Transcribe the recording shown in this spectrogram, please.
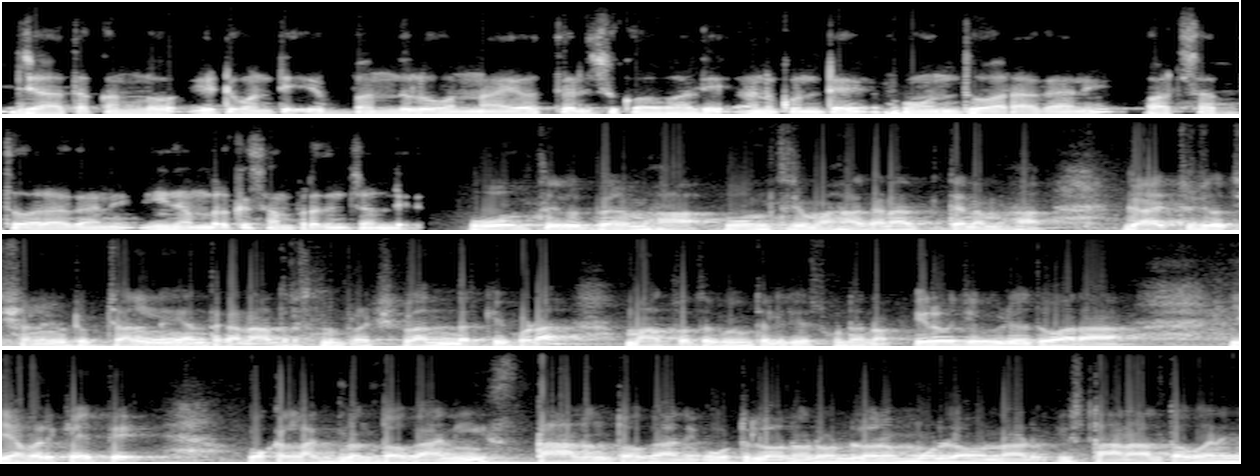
జాతకంలో ఎటువంటి ఇబ్బందులు ఉన్నాయో తెలుసుకోవాలి అనుకుంటే ఫోన్ ద్వారా కానీ వాట్సాప్ ద్వారా కానీ ఈ నెంబర్కి సంప్రదించండి. ఓం శ్రీ గురుభ్యో నమ ఓం శ్రీ మహాగణాధిపతి నమ. గాయత్రి జ్యోతిషాల యూట్యూబ్ ఛానల్ని ఎంతగానో ఆదరిస్తున్న ప్రేక్షకులందరికీ కూడా మా కృతజ్ఞతలు తెలియజేసుకుంటున్నాం ఈరోజు వీడియో ద్వారా ఎవరికైతే ఒక లగ్నంతో కానీ స్థానంతో కానీ ఒకటిలోనూ రెండులోనూ మూడులో ఉన్నాడు ఈ స్థానాలతో కానీ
